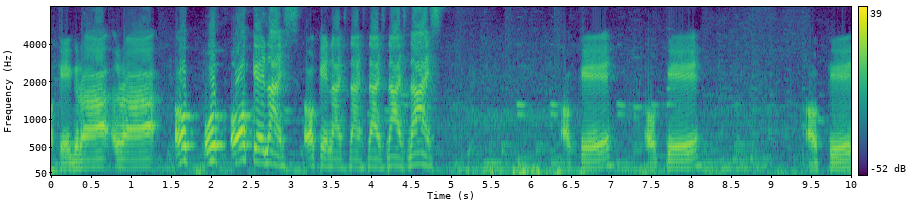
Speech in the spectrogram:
Okay gerak gerak Op op Okay nice Okay nice nice nice nice nice Okey. Okey. Okey.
